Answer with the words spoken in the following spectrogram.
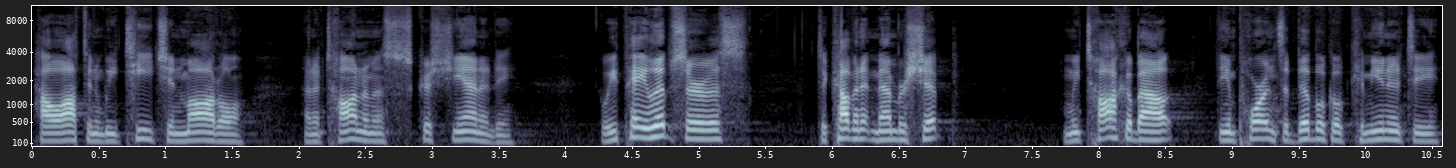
how often we teach and model an autonomous Christianity. We pay lip service to covenant membership. We talk about the importance of biblical community.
